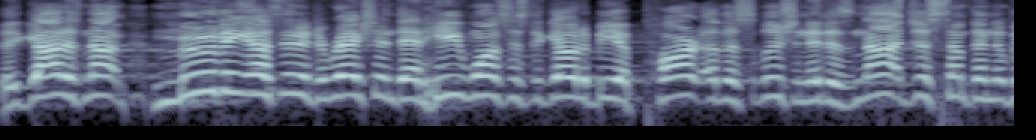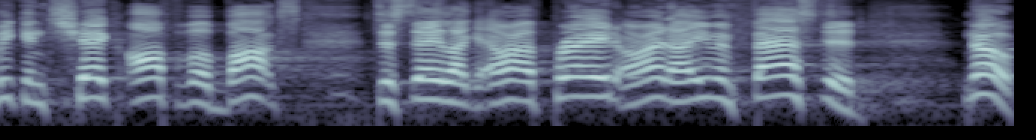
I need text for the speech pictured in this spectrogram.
That God is not moving us in a direction that He wants us to go to be a part of the solution. It is not just something that we can check off of a box to say, like, right, I've prayed, all right, I even fasted. No,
